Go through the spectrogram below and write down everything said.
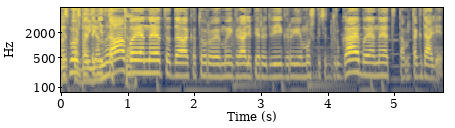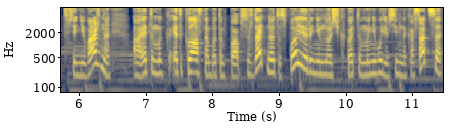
Возможно, это, это не та байонета, да, которую мы играли первые две игры, может быть, это другая байонета, там, и так далее. Это все не важно. А это, мы, это классно об этом пообсуждать, но это спойлеры немножечко, поэтому мы не будем сильно касаться.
